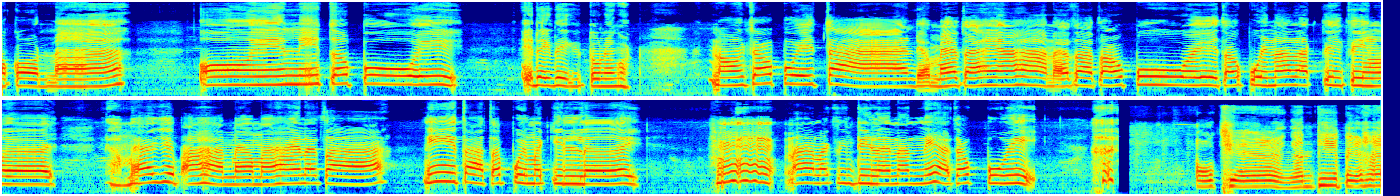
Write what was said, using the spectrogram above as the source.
วก่อนนะ โอ้ยนี่เจ้าปุยเอ้ยเด็กๆอยู่ตรงนี้ก่อน น้องเจ้าปุยจ๋าเดี๋ยวแม่จะให้อาหารนะจ๊ะเจ้าปุย เจ้าปุยน่ารักจริงๆเลย เดี๋ยวแม่หยิบอาหารแมวมาให้นะจ๊ะ นี่จ้ะเจ้าปุยมากินเลย น่ารักจริงๆเลยนันเนี่ยเจ้าปุยโอเค งั้นพี่ไปให้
